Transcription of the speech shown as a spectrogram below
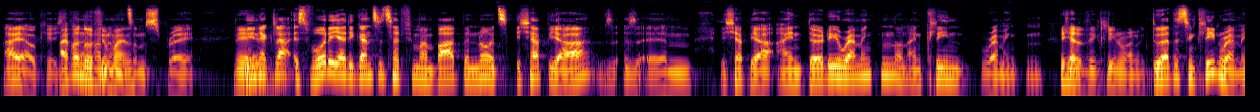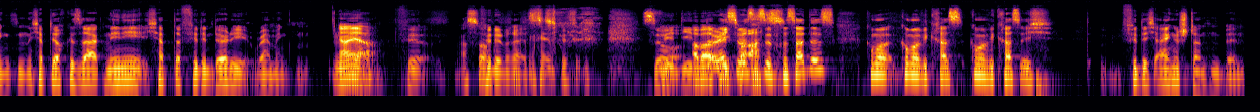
Ah ja, okay. Ich Einfach nur für mein- mit so einem Spray. Nee. Nee, na klar, es wurde ja die ganze Zeit für mein Bad benutzt. Ich habe ja, ähm, ich habe ja ein Dirty Remington und ein Clean Remington. Ich hatte den Clean Ramming. Du hattest den Clean Remington. Ich habe dir auch gesagt, nee, nee, ich habe dafür den Dirty Remington. Ja, ja. Für, so. für den Rest. So, aber Dirty weißt du, was Parts. das interessant ist? Guck mal, guck mal, wie krass, guck mal, wie krass ich für dich eingestanden bin.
